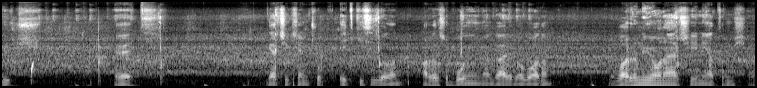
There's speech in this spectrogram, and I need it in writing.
Üç. Evet. Gerçekten çok etkisiz olan arkadaşlar bu oyuna galiba bu adam varını yoğuna her şeyini yatırmış ya.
